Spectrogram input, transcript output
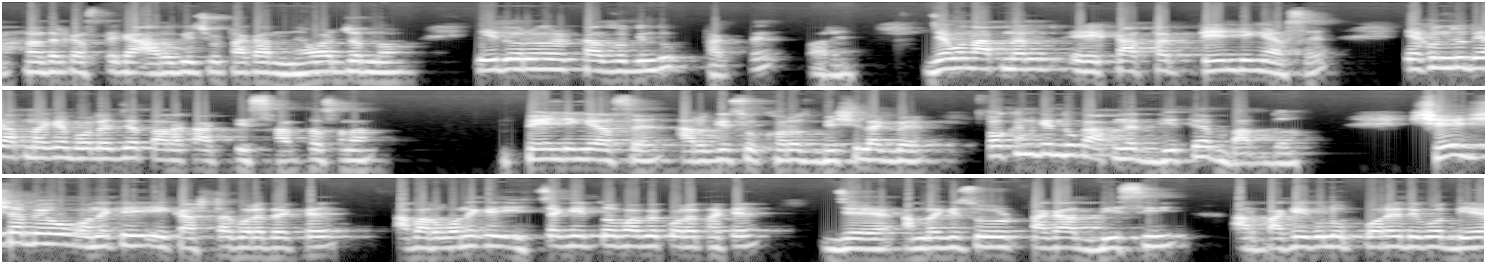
আপনাদের কাছ থেকে আরও কিছু টাকা নেওয়ার জন্য। এই ধরনের কাজও কিন্তু থাকতে পারে। যেমন আপনার এই কার্ডটা পেন্ডিং আছে। এখন যদি আপনাকে বলে যে তারা কার্ডটি ছাড়তেছে না পেন্ডিং এ আছে, আরও কিছু খরচ বেশি লাগবে, তখন কিন্তু আপনার দিতে বাধ্য। সেই হিসাবেও অনেকে এই কাজটা করে থাকে আবার অনেকে ইচ্ছাকৃত ভাবে করে থাকে যে আমরা কিছু টাকা দিছি আর বাকিগুলো পরে দেব, দিয়ে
